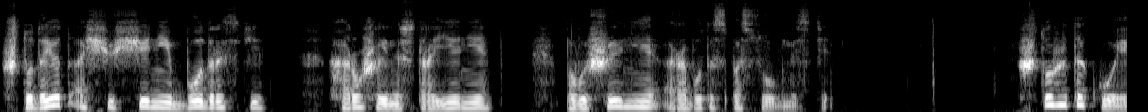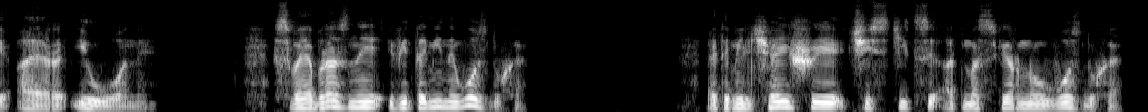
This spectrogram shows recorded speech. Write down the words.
что дает ощущение бодрости, хорошее настроение, повышение работоспособности. Что же такое аэроионы? Своеобразные витамины воздуха, это мельчайшие частицы атмосферного воздуха,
